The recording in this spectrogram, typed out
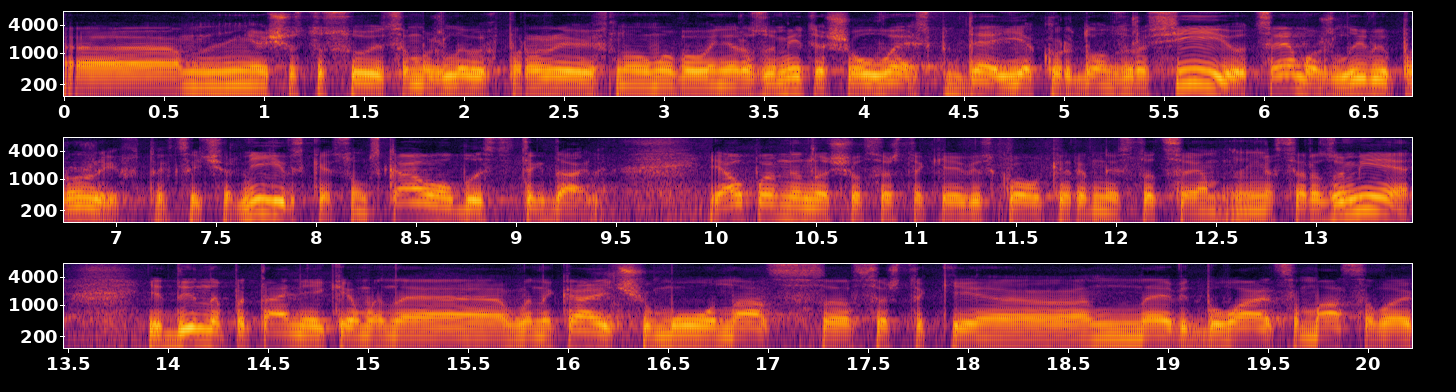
Е, що стосується можливих проривів, ну ми повинні розуміти, що увесь, де є кордон з Росією, це можливий прорив. Так це Чернігівська, Сумська область і так далі. Я впевнений, що все ж таки військове керівництво це все розуміє. Єдине питання, яке в мене виникає, чому у нас е, все ж таки е, не відбувається масова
